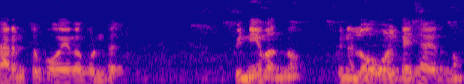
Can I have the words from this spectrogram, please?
കറണ്ട് പോയത് കൊണ്ട് പിന്നെ വന്നു പിന്നെ ലോ വോൾട്ടേജ് ആയിരുന്നു.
